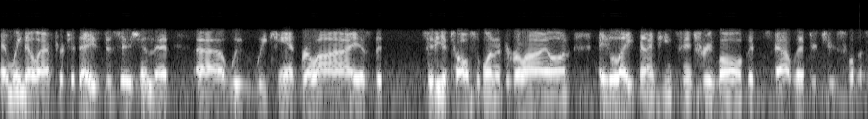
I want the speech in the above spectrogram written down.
And we know after today's decision that uh, we, we can't rely, as the city of Tulsa wanted to rely on, a late 19th century law that's outlived its usefulness.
